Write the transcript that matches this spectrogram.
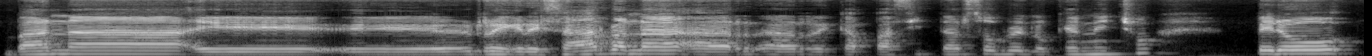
¿Van a eh, eh, regresar? ¿Van a recapacitar sobre lo que han hecho? Pero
